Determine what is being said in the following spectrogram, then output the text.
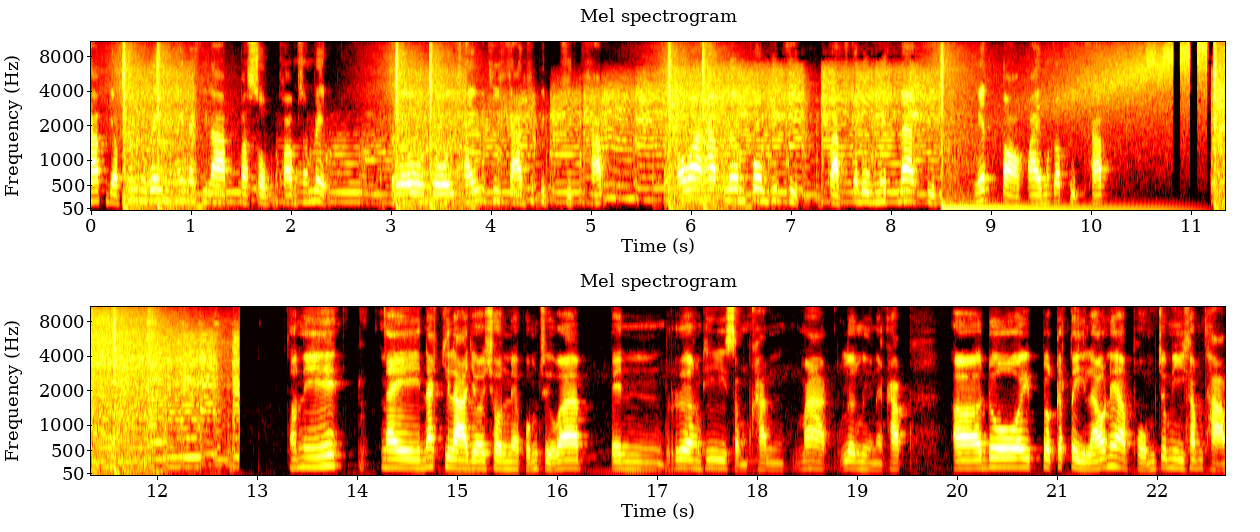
ครับอย่าเพิ่งเร่งให้นักกีฬาประสบความสำเร็จ เร็วโดยใช้วิธีการที่ผิดผิดครับ เพราะว่าถ้าเริ่มต้นที่ผิดตัดกระดุมเม็ดแรกผิดเม็ดต่อไปมันก็ผิดครับ ตอนนี้ในนักกีฬาเยาวชนเนี่ยผมถือว่าเป็นเรื่องที่สำคัญมากเรื่องหนึ่งนะครับโดยปกติแล้วเนี่ยผมจะมีคำถาม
